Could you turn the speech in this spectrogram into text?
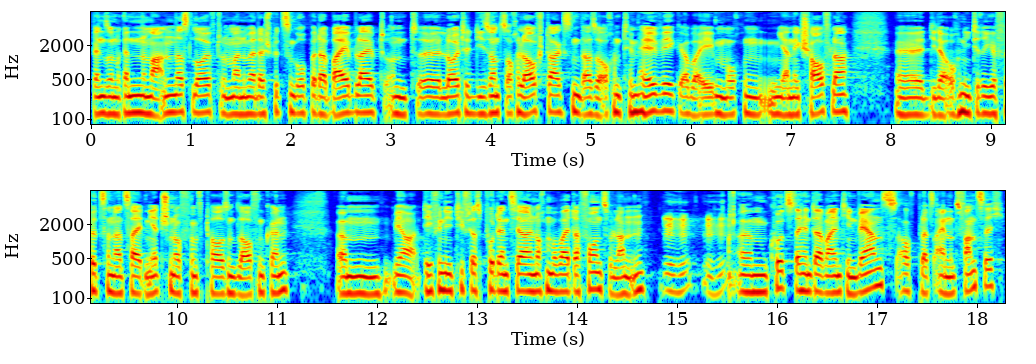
wenn so ein Rennen immer anders läuft und man bei der Spitzengruppe dabei bleibt und äh, Leute, die sonst auch laufstark sind, also auch ein Tim Hellweg, aber eben auch ein Yannick Schaufler, äh, die da auch niedrige 14er Zeiten jetzt schon auf 5000 laufen können, ähm, ja, definitiv das Potenzial, noch mal weiter vorn zu landen. Mhm, mh. ähm, kurz dahinter Valentin Werns auf Platz 21.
